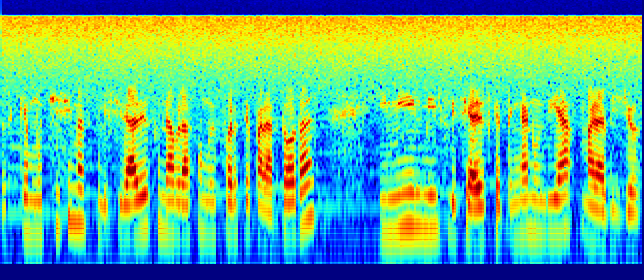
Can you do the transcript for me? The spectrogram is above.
Así que muchísimas felicidades, un abrazo muy fuerte para todas y mil, mil felicidades, que tengan un día maravilloso.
